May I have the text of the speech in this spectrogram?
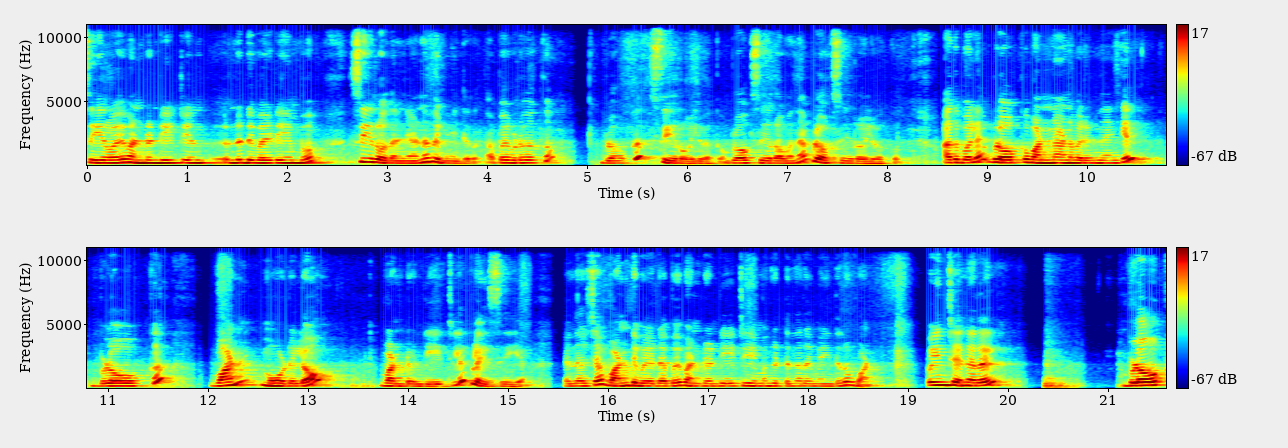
സീറോയെ വൺ ട്വന്റി എയ്റ്റ് കൊണ്ട് ഡിവൈഡ് ചെയ്യുമ്പോൾ സീറോ തന്നെയാണ് റിമൈൻഡർ അപ്പോൾ ഇവിടെ വെക്കും? ബ്ലോക്ക് സീറോയിൽ വെക്കും. ബ്ലോക്ക് സീറോ വന്നാൽ ബ്ലോക്ക് സീറോയിൽ വെക്കും. അതുപോലെ ബ്ലോക്ക് വൺ ആണ് വരുന്നതെങ്കിൽ block one modulo one twenty എയ്റ്റിൽ പ്ലേസ് ചെയ്യുക. എന്ന് വെച്ചാൽ one divide by one twenty eight ചെയ്യുമ്പോൾ കിട്ടുന്ന റിമൈൻഡർ വൺ അപ്പോൾ in general block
